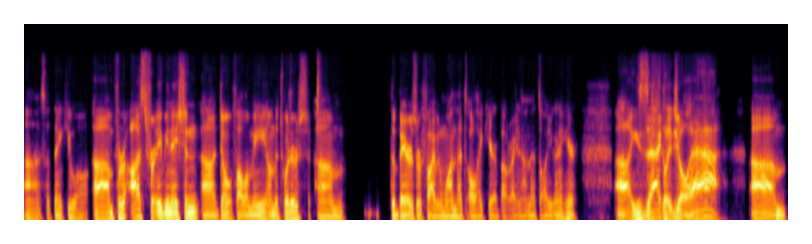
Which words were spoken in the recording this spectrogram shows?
uh, so thank you all. Um, for us, for AV Nation, uh, don't follow me on the Twitters. Um, the Bears are five and one. That's all I care about right now, and that's all you're going to hear. Uh, exactly, Joel. Ah, Um,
